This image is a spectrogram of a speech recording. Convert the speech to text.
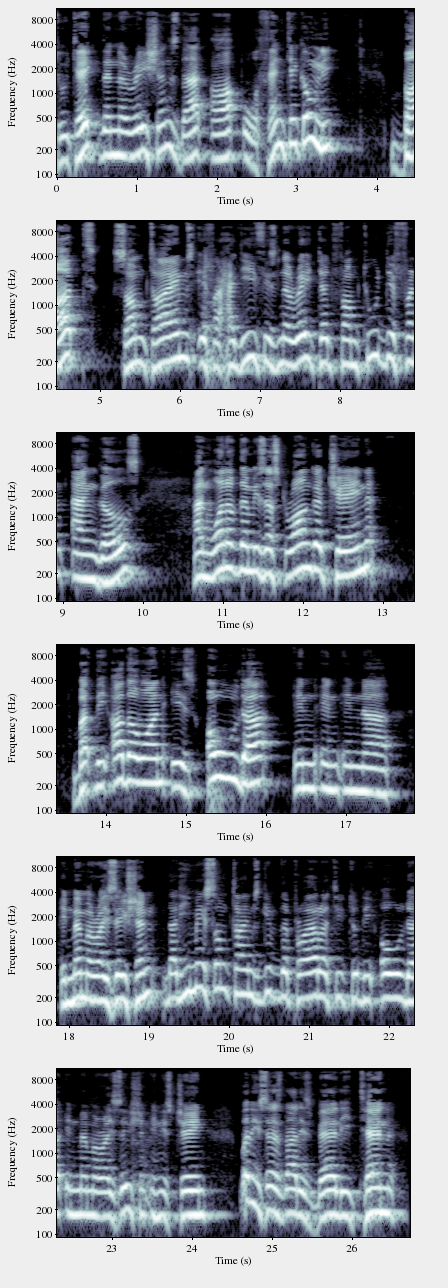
to take the narrations that are authentic only, but sometimes if a hadith is narrated from two different angles, and one of them is a stronger chain, but the other one is older in in in uh, in memorization that he may sometimes give the priority to the older in memorization in his chain, but he says that is barely 10,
